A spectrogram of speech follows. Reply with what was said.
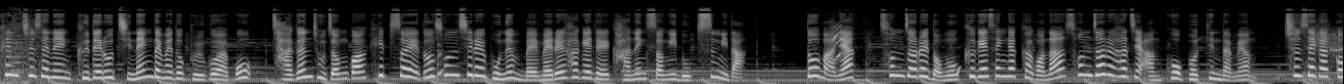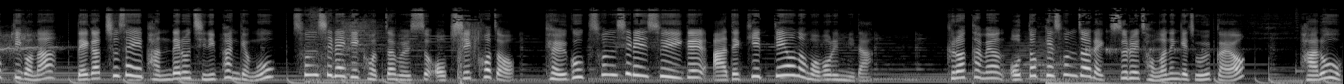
큰 추세는 그대로 진행됨에도 불구하고 작은 조정과 휩싸에도 손실을 보는 매매를 하게 될 가능성이 높습니다. 또 만약 손절을 너무 크게 생각하거나 손절을 하지 않고 버틴다면 추세가 꺾이거나 내가 추세의 반대로 진입한 경우 손실액이 걷잡을 수 없이 커져 결국 손실의 수익을 아득히 뛰어넘어 버립니다. 그렇다면 어떻게 손절 액수를 정하는 게 좋을까요? 바로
